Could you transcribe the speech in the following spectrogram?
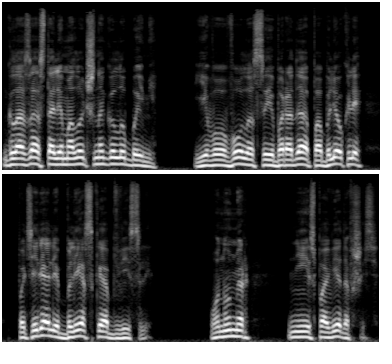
глаза стали молочно-голубыми, его волосы и борода поблекли, потеряли блеск и обвисли. Он умер не исповедавшись.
